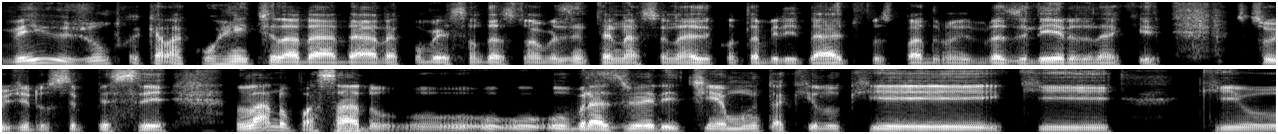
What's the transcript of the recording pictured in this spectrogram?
veio junto com aquela corrente lá da, da, da conversão das normas internacionais de contabilidade para os padrões brasileiros, né, que surgiram o CPC. Lá no passado, o, o, o Brasil ele tinha muito aquilo que, que, que o,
